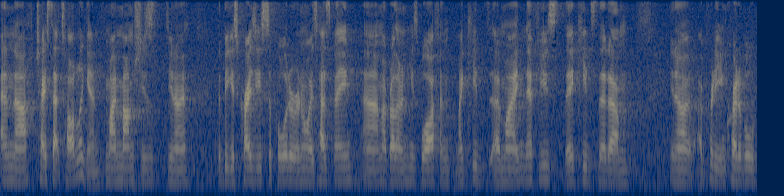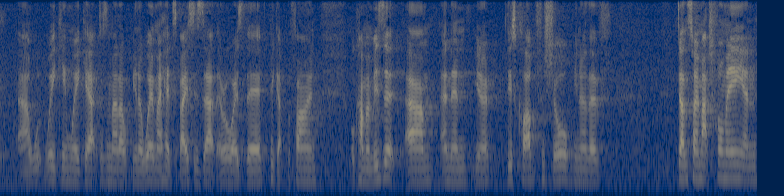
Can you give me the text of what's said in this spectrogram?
and uh, chase that title again. My mum, she's you know the biggest craziest supporter and always has been. Uh, my brother and his wife and my kids, uh, my nephews, their kids that um, you know are pretty incredible. Uh, week in, week out, doesn't matter you know where my headspace is at. They're always there. Pick up the phone or come and visit. Um, and then, you know, this club for sure, you know, they've done so much for me and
